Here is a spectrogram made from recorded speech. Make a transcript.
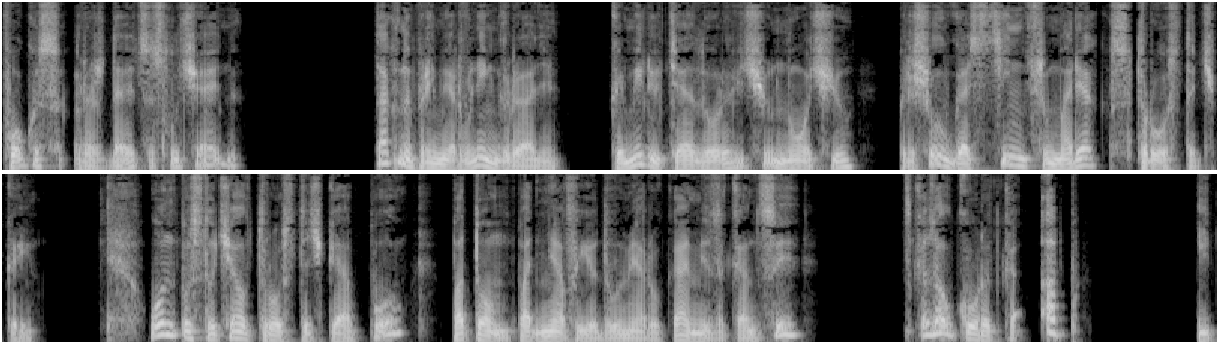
фокус рождается случайно. Так, например, в Ленинграде к Эмилию Теодоровичу ночью пришел в гостиницу моряк с тросточкой. Он постучал тросточкой о пол, потом, подняв ее двумя руками за концы, сказал коротко «Ап!» и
